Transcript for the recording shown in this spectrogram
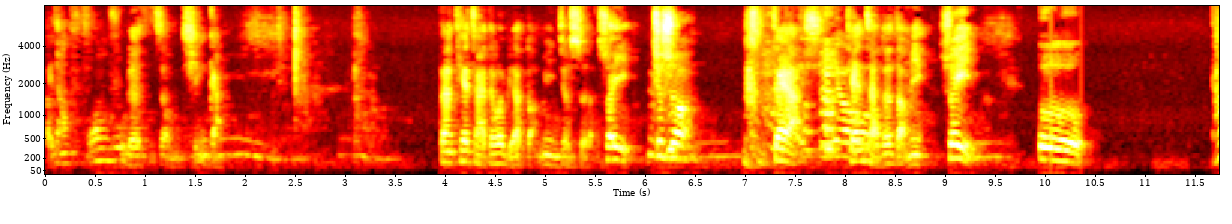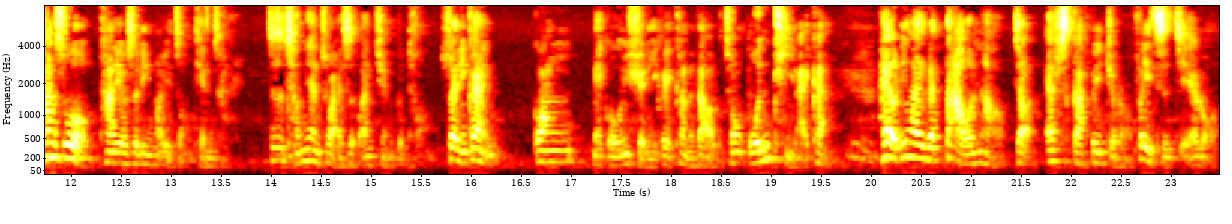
非常丰富的这种情感。嗯但天才都会比较短命就是。了，所以就说，对啊天才都短命，所以呃，他们说他又是另外一种天才，就是呈现出来是完全不同。所以你看，光美国文学你可以看得到，从文体来看，还有另外一个大文豪叫 F. Scott Fitzgerald 费茨杰罗，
